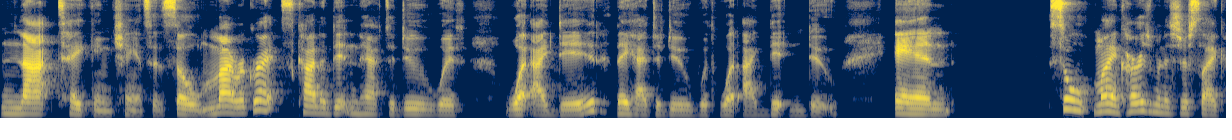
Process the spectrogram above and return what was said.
not taking chances. So my regrets kind of didn't have to do with what I did, they had to do with what I didn't do. And so my encouragement is just like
